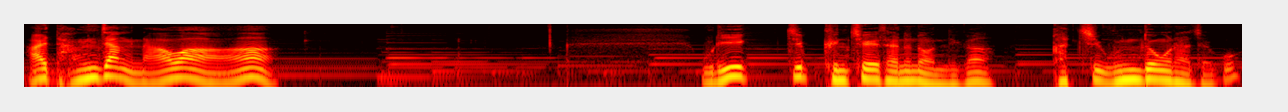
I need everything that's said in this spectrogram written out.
아이 당장 나와. 우리 집 근처에 사는 언니가 같이 운동을 하자고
